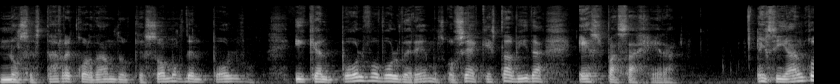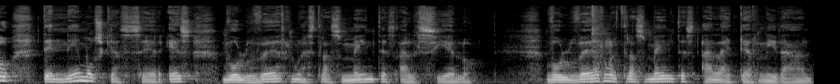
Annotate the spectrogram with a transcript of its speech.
nos está recordando que somos del polvo y que al polvo volveremos. O sea que esta vida es pasajera. Y si algo tenemos que hacer es volver nuestras mentes al cielo, volver nuestras mentes a la eternidad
